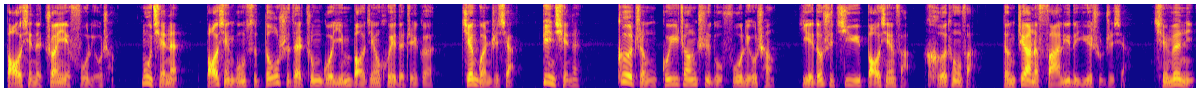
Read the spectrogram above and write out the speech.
保险的专业服务流程？目前呢，保险公司都是在中国银保监会的这个监管之下，并且呢，各种规章制度、服务流程也都是基于保险法、合同法等这样的法律的约束之下。请问你？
